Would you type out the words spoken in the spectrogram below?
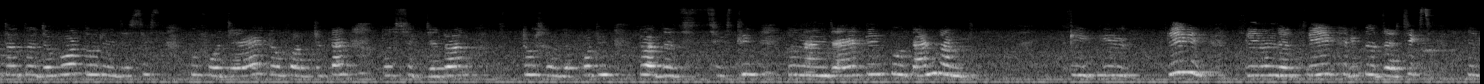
2 to the 4, 2 to the 6, 2 4 to 8, 2 4 to 10, 2 6 to 12, 2 7 to 14, 12 to 16, 2 9 to 18, 2 10 to 3, 3, 3, 3 to 3, 3 to the 6, 3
